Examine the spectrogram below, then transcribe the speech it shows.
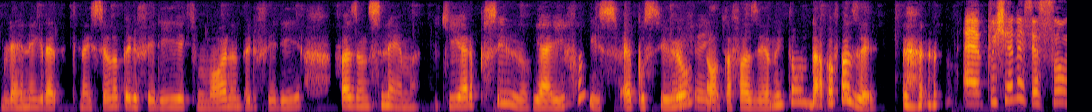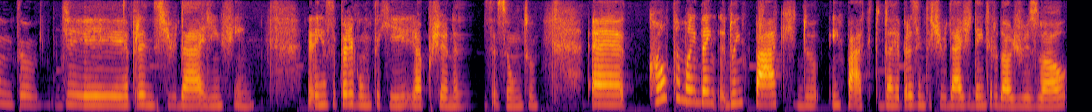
mulher negra que nasceu na periferia, que mora na periferia, fazendo cinema, que era possível. E aí foi isso, é possível, Perfeito. ela tá fazendo, então dá para fazer. É, puxando esse assunto de representatividade, enfim, tem essa pergunta aqui, já puxando esse assunto. É, qual o tamanho da, do impacto, do impacto da representatividade dentro do audiovisual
